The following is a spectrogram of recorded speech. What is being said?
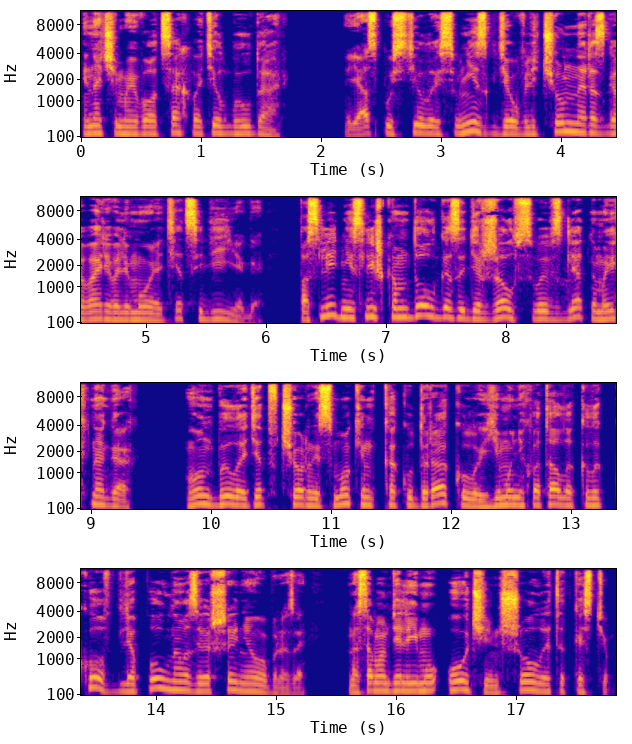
иначе моего отца хватил бы удар. Я спустилась вниз, где увлеченно разговаривали мой отец и Диего. Последний слишком долго задержал свой взгляд на моих ногах. Он был одет в черный смокинг, как у Дракулы, ему не хватало клыков для полного завершения образа. На самом деле ему очень шел этот костюм.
